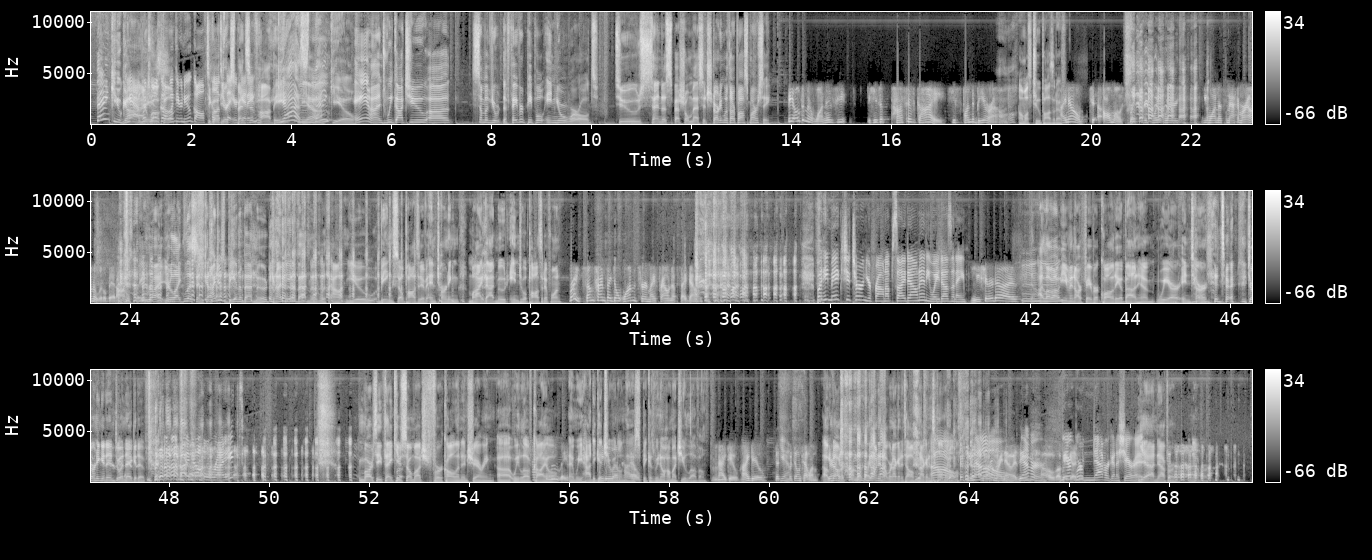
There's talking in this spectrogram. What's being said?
Thank you, guys. Yeah, which You're will go with your new golf to go with your that you're expensive getting. hobby. Yes, Yeah. thank you. And we got you uh, some of your the favorite people in your world to send a special message, starting with our boss Marcy. The ultimate one is he. He's a positive guy. He's fun to be around. Almost too positive. I know, t- almost like to the point where you want to smack him around a little bit. Honestly, right. You're like, listen, can I just be in a bad mood? Can I be in a bad mood without you being so positive and turning my bad mood into a positive one? Right. Sometimes I don't want to turn my frown upside down. But he makes you turn your frown upside down anyway, doesn't he? He sure does. I love how mm-hmm. even our favorite quality about him, we are in turn turning it into a negative. I know, right? Marcy, thank you so much for calling and sharing. Uh, we love Absolutely. Kyle, and we had to get We you in love on this because we know how much you love him. I do. I do. But, but don't tell him. Oh, You're no, tell him no, this, are you? no, no, no. We're not going to tell him. We're not going to tell him at all. He's not in the room right now, is he? Never. Oh, okay, we're, good. we're never going to share it. Yeah, never, never.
